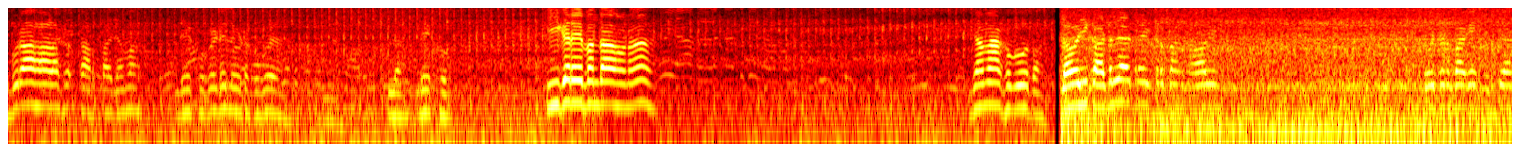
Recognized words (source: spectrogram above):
ਬੁਰਾ ਹਾਲ ਕਰਤਾ ਜਮਾ। ਦੇਖੋ ਕਿਹੜੇ ਲੋਟ ਖਵੋਇਆ ਲੈ, ਦੇਖੋ। ਕੀ ਕਰੇ ਬੰਦਾ ਹੁਣ? ਜਮਾ ਖਵੋਤਾ ਲਓ ਜੀ, ਕੱਢ ਲਿਆ ਟਰੈਕਟਰ ਤਾਂ, ਆ ਦੇ। ਸੋਚਣ ਪਾ ਕੇ ਖਿੱਚਿਆ,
